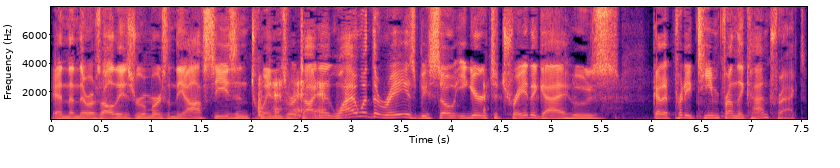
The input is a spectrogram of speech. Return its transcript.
and then there was all these rumors in the offseason. Twins were talking. Why would the Rays be so eager to trade a guy who's got a pretty team friendly contract?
